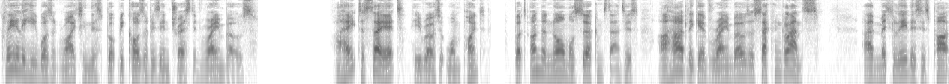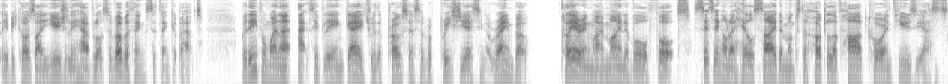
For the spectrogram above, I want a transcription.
Clearly, he wasn't writing this book because of his interest in rainbows. I hate to say it, he wrote at one point, but under normal circumstances, I hardly give rainbows a second glance. Admittedly, this is partly because I usually have lots of other things to think about. But even when I actively engage with the process of appreciating a rainbow, clearing my mind of all thoughts, sitting on a hillside amongst a huddle of hardcore enthusiasts.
